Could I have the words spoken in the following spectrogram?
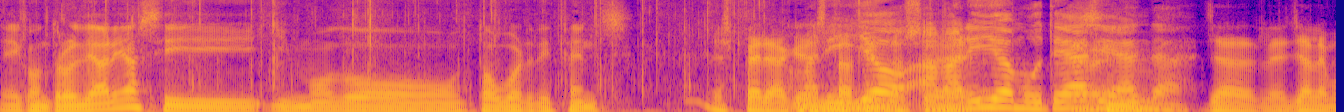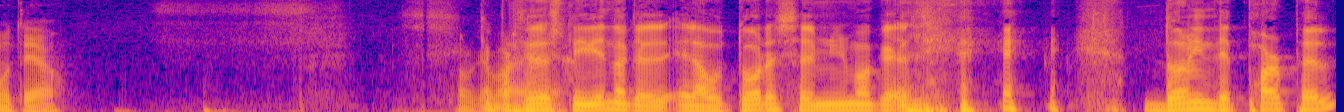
eh, control de áreas y, y modo tower defense. Espera, que está Amarillo, haciéndose- amarillo, muteate y anda. Ya, le- ya le he muteado. Porque Que por cierto mía. estoy viendo que el, el autor es el mismo que el de in the Purple,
